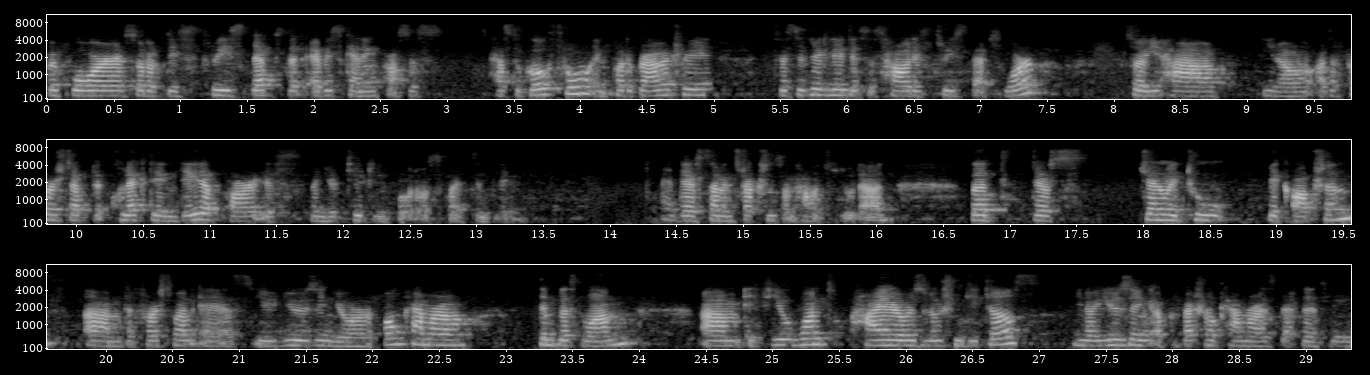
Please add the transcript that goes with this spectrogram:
before sort of these three steps that every scanning process has to go through in photogrammetry. Specifically, this is how these three steps work. So you have, you know, as a first step, the collecting data part is when you're taking photos, quite simply. And there's some instructions on how to do that. But there's generally two big options. Um, the first one is you're using your phone camera, simplest one. Um, if you want higher resolution details, you know, using a professional camera is definitely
